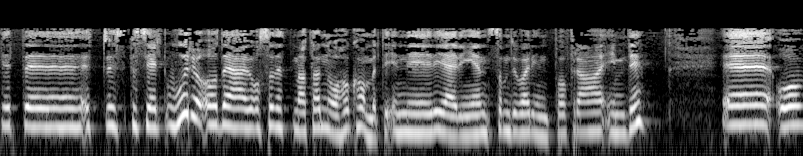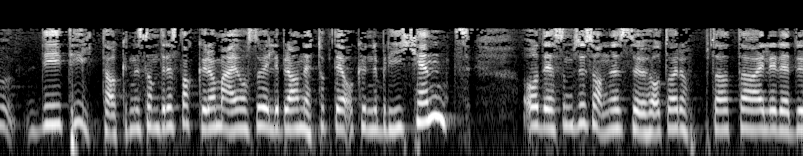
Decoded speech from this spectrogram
Et, et, spesielt ord. Og det er jo også dette med at det nå har kommet inn i regjeringen, som du var inne på fra IMDi. Eh, og de tiltakene som dere snakker om, er jo også veldig bra. Nettopp det å kunne bli kjent. Og det som Susanne Søholt var opptatt av, eller det du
